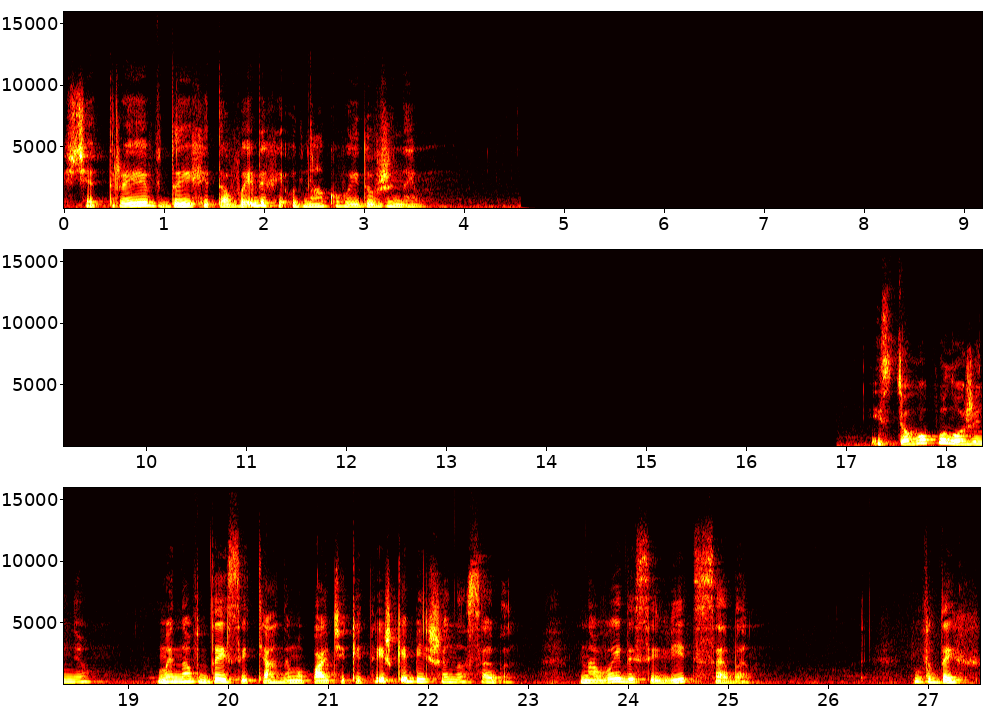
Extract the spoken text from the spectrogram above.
Ще три вдихи та видихи однакової довжини. Із цього положення ми на вдисі тягнемо пальчики трішки більше на себе, на видисі від себе. Вдих,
